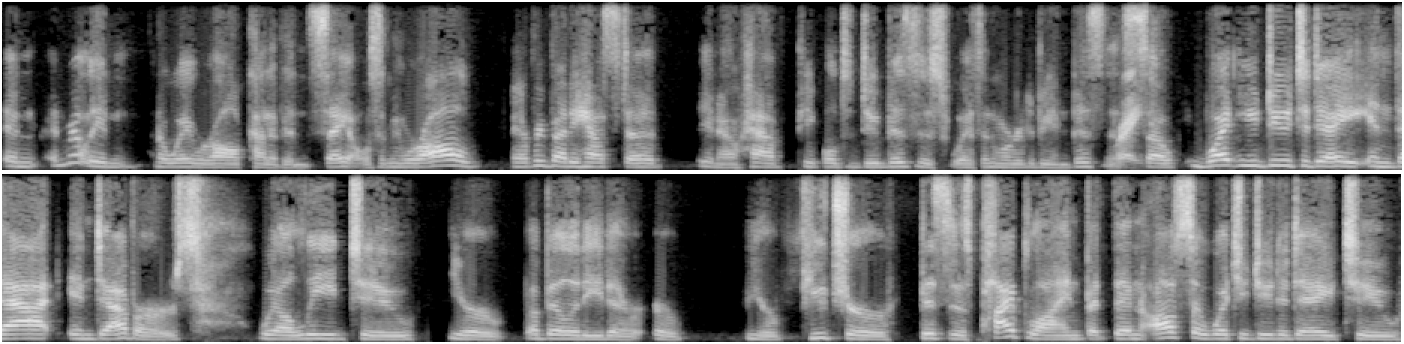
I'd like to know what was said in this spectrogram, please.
and, and really in, in a way we're all kind of in sales i mean we're all everybody has to you know have people to do business with in order to be in business right. so what you do today in that endeavors will lead to your ability to or your future business pipeline but then also what you do today to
